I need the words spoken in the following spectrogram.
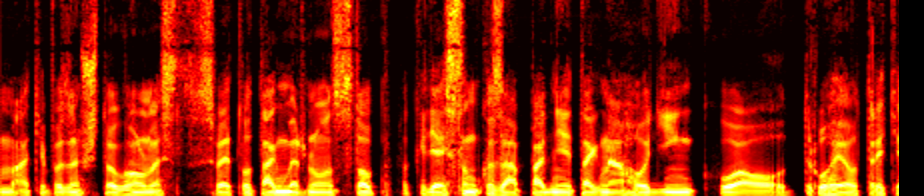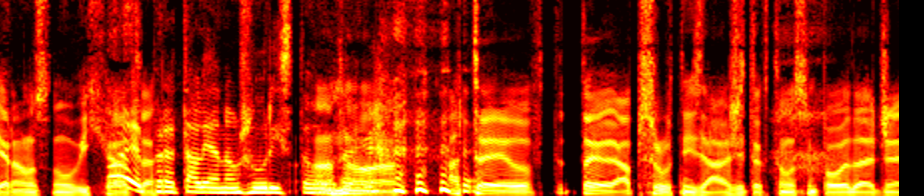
máte povedzme v Štokholme svetlo takmer non-stop, keď aj slnko zapadne tak na hodinku a o 2. o 3. ráno znovu vychádza. To je pre Talianov žuristov. No, a, a to, je, to je absolútny zážitok, to musím povedať, že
